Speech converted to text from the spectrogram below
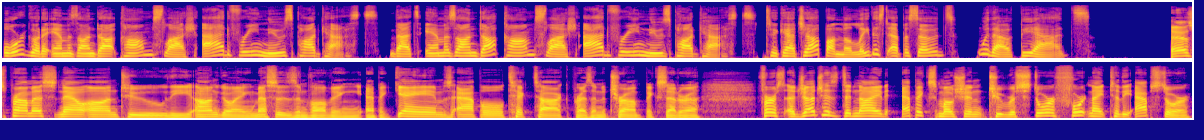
or go to amazon.com slash ad-free news podcasts. That's amazon.com slash ad-free news podcasts to catch up on the latest episodes without the ads. As promised, now on to the ongoing messes involving Epic Games, Apple, TikTok, President Trump, etc. First, a judge has denied Epic's motion to restore Fortnite to the App Store,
